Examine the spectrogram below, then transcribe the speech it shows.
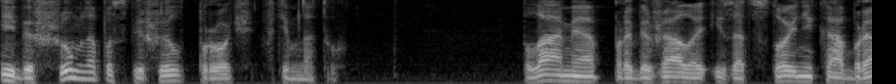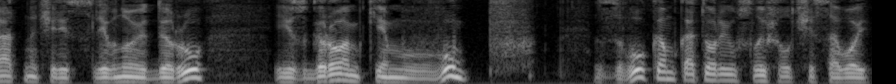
и бесшумно поспешил прочь в темноту. Пламя пробежало из отстойника обратно через сливную дыру и с громким «вумп» звуком, который услышал часовой,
